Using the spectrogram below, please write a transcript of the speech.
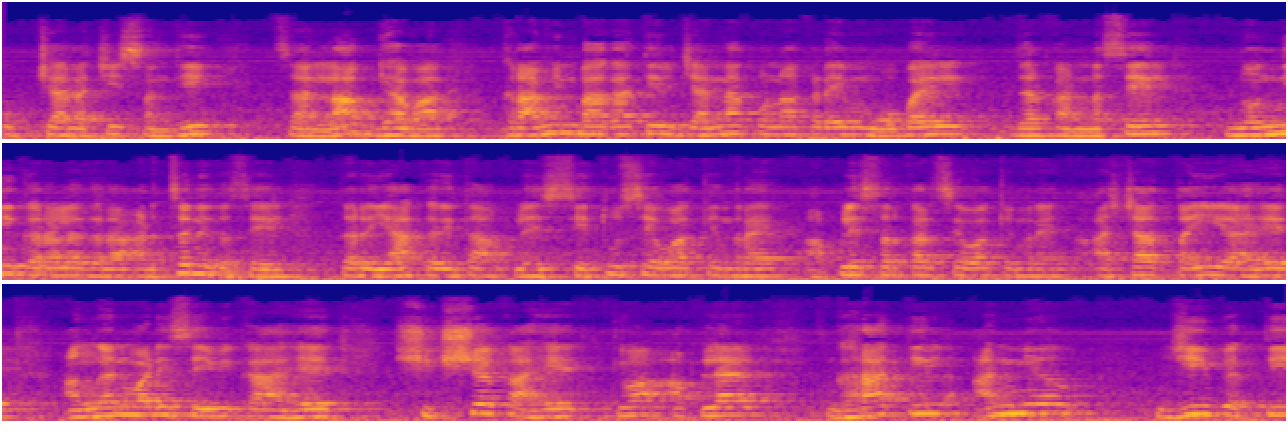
उपचाराची संधीचा लाभ घ्यावा. ग्रामीण भागातील ज्यांना कोणाकडे मोबाईल जर का नसेल नोंदणी करायला जरा अडचण येत असेल तर याकरिता आपले सेतू सेवा केंद्र आहेत आपले सरकार सेवा केंद्र आहेत आशा ताई आहेत अंगणवाडी सेविका आहेत शिक्षक आहेत किंवा आपल्या घरातील अन्य जी व्यक्ती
